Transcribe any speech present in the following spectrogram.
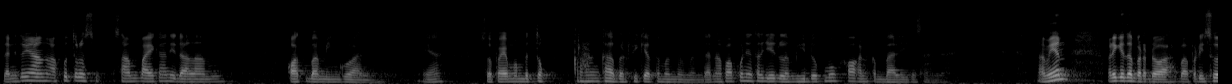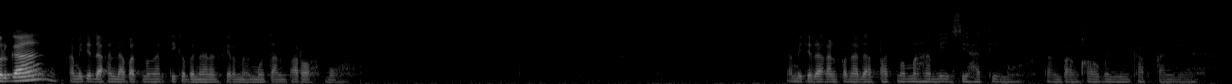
Dan itu yang aku terus sampaikan di dalam khotbah mingguan, ya, supaya membentuk kerangka berpikir teman-teman. Dan apa pun yang terjadi dalam hidupmu, kau akan kembali ke sana. Amin. Mari kita berdoa. Bapak di surga, kami tidak akan dapat mengerti kebenaran firman-Mu tanpa rohmu. Kami tidak akan pernah dapat memahami isi hatimu tanpa engkau menyingkapkannya.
